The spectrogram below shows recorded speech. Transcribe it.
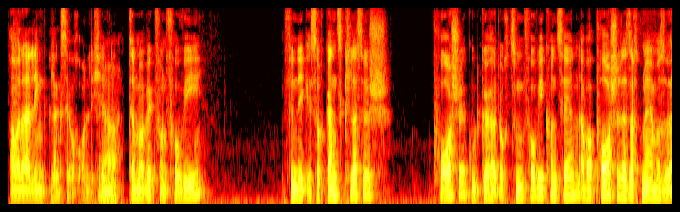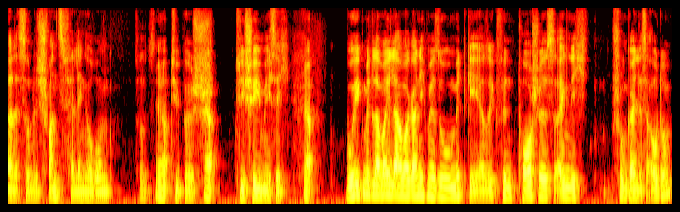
Aber da lang, langst ja auch ordentlich hin. Ja. ne? Dann mal weg von VW. Finde ich, ist auch ganz klassisch Porsche. Gut, gehört auch zum VW-Konzern. Aber Porsche, da sagt man ja immer so, ja, das ist so eine Schwanzverlängerung. So Ja. typisch Ja. klischee-mäßig. Ja. Wo ich mittlerweile aber gar nicht mehr so mitgehe. Also ich finde, Porsche ist eigentlich schon ein geiles Auto.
